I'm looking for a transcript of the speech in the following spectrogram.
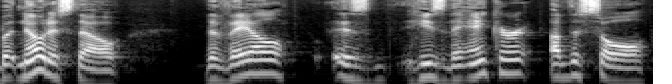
But notice, though, the veil is, he's the anchor of the soul,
